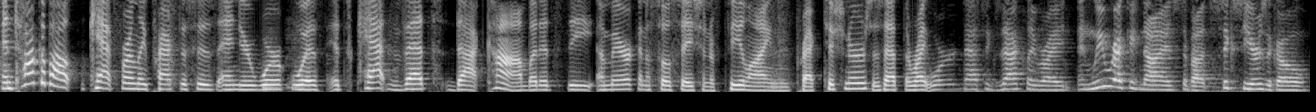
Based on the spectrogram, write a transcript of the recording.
And talk about cat friendly practices and your work with it's catvets.com, but it's the American Association of Feline Practitioners. Is that the right word? That's exactly right. And we recognized about six years ago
